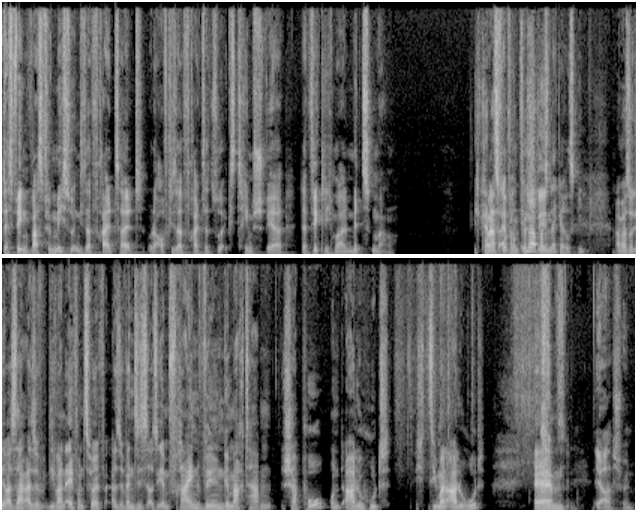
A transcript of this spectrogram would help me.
deswegen war es für mich so in dieser Freizeit oder auf dieser Freizeit so extrem schwer, da wirklich mal mitzumachen. Ich kann Weil das einfach vollkommen immer was verstehen. Leckeres gibt. Aber soll dir was sagen? Also, die waren 11 und 12. Also, wenn sie es aus ihrem freien Willen gemacht haben, Chapeau und Aluhut. Ich ziehe meinen Aluhut. Ähm, ja, schön.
